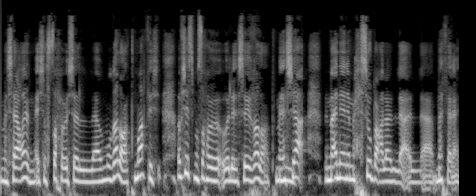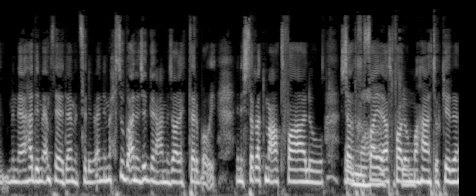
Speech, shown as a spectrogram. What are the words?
مشاعرنا إيش الصح وإيش الغلط ما في ما في شيء اسمه صح ولا شيء غلط. من أشياء بما أني أنا محسوبة على مثلا من هذه الأمثلة دائما بما اني محسوبة أنا جدا على المجال التربوي. يعني اشتغلت مع أطفال واشتغلت أخصائية أطفال وأمهات وكذا.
